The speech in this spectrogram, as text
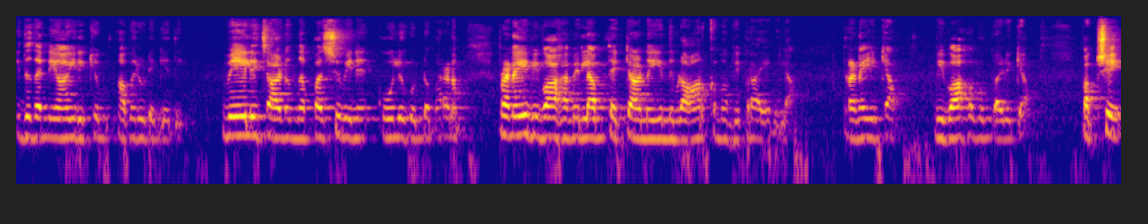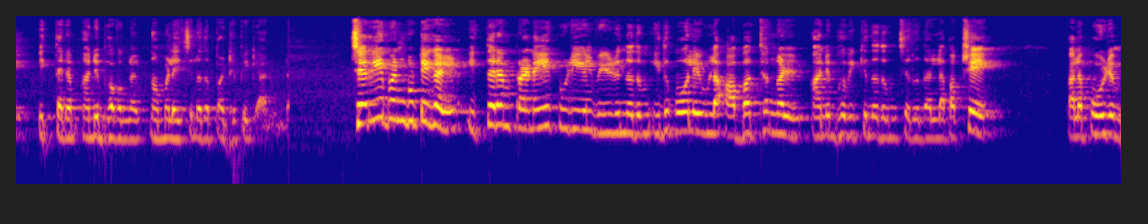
ഇത് തന്നെയായിരിക്കും അവരുടെ ഗതി. വേലി ചാടുന്ന പശുവിന് കോലുകൊണ്ട് മരണം. പ്രണയവിവാഹമെല്ലാം തെറ്റാണ് എന്നിവിടെ ആർക്കും അഭിപ്രായമില്ല. പ്രണയിക്കാം വിവാഹവും കഴിക്കാം. പക്ഷേ ഇത്തരം അനുഭവങ്ങൾ നമ്മളെ ചിലത് പഠിപ്പിക്കാനുണ്ട്. ചെറിയ പെൺകുട്ടികൾ ഇത്തരം പ്രണയക്കുഴിയിൽ വീഴുന്നതും ഇതുപോലെയുള്ള അബദ്ധങ്ങൾ അനുഭവിക്കുന്നതും ചെറുതല്ല. പക്ഷേ പലപ്പോഴും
